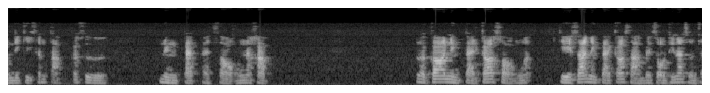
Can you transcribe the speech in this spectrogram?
นดีกีขั้นต่ำก็คือหนึ่งแปดแปดสองนะครับ แล้วก็หนึ่งแปดเก้าสองอะจีซ่าหนึ่งแปดเป็นโซนที่น่าสนใจ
